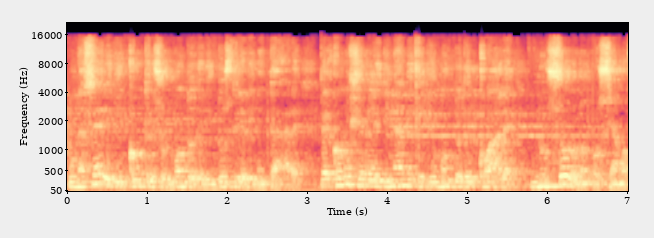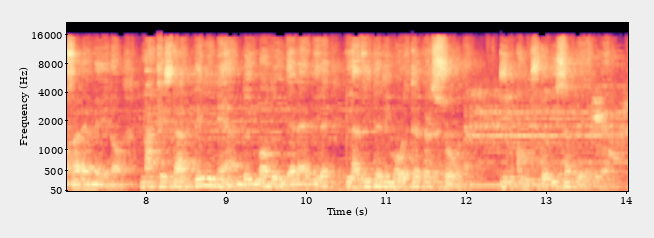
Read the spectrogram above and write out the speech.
una serie di incontri sul mondo dell'industria alimentare per conoscere le dinamiche di un mondo del quale non solo non possiamo fare a meno, ma che sta delineando in modo indelebile la vita di molte persone. Il gusto di saperlo.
